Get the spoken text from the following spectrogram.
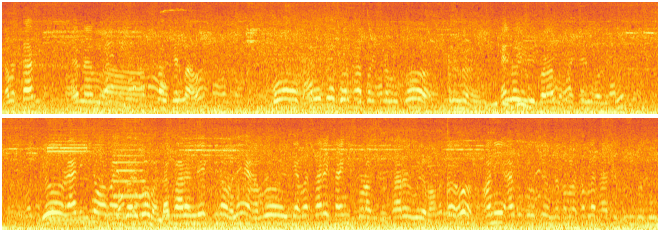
नमस्कार मेरो नाम अ, शेर्पा हो। म भारतीय गोर्खा परिश्रमको बेङ्गलोर युनिटबाट म प्रेसिडेन्ट बोल्दैछु। यो ऱ्याली किन अर्गनाइज गरेको भन्दा कारणले किनभने हाम्रो इन्डियामा साह्रै चाइनिज प्रडक्टहरू साह्रै उयो भएको छ हो। अनि अर्को कुरो के हुन्छ तपाईँलाई सबलाई थाहा छ जुनको जुन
